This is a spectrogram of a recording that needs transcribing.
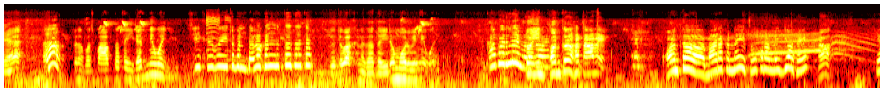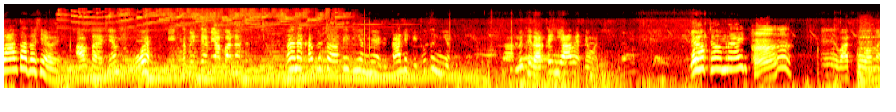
હે? હા. પેલા બસ આવતા હતા હીરા જ નહીં હોય ને? શીખ ઈ તો મને દવાખાને નતા જતા. જો દવાખાને જતા હીરો મોરબી નહીં હોય. ખબર નહીં તો મને ફોન કરો હટ આવે ફોન તો મારા કે નહીં છોકરા લઈ ગયો છે. હા. એ આવતા જશે હવે. આવતા હશે એમ? ઓય એ ખબર છે અમે આવવાના ના ના ખબર તો હતી જ ઈયન મેં કાલે કીધું તું ને. હા, મેં કીધું હરખાઈ ની આવે છે મને બે હપ્તા હમણાં આવી એ વાત કહો અમે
